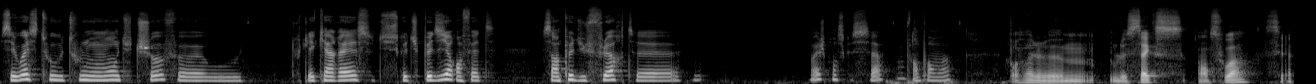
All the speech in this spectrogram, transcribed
c'est ouais c'est tout, tout le moment où tu te chauffes euh, où toutes les caresses tu- ce que tu peux dire en fait c'est un peu du flirt euh. ouais je pense que c'est ça enfin pour moi Pour toi, le, le sexe en soi, c'est la,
